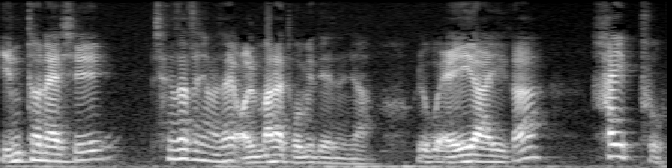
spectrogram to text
인터넷이 생산성 향상에 얼마나 도움이 되느냐 그리고 AI가 하이프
